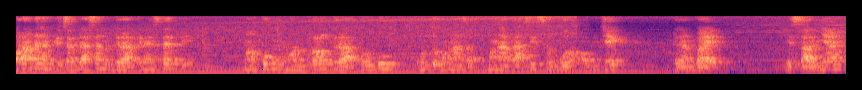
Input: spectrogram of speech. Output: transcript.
Orang dengan kecerdasan gerak kinestetik mampu mengontrol gerak tubuh untuk mengatasi sebuah objek dengan baik. Misalnya,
